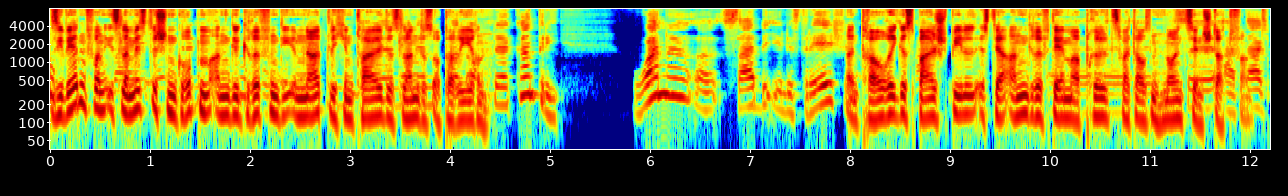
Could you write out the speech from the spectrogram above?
Sie werden von islamistischen Gruppen angegriffen, die im nördlichen Teil des Landes operieren. Ein trauriges Beispiel ist der Angriff, der im April 2019 stattfand.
